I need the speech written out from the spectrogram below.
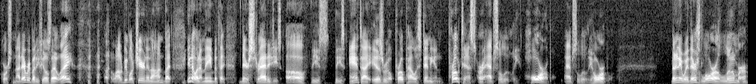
Of course, not everybody feels that way. a lot of people are cheering it on, but you know what I mean. But the, their strategies, oh, these these anti-Israel, pro-Palestinian protests are absolutely horrible, absolutely horrible. But anyway, there's Laura Loomer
